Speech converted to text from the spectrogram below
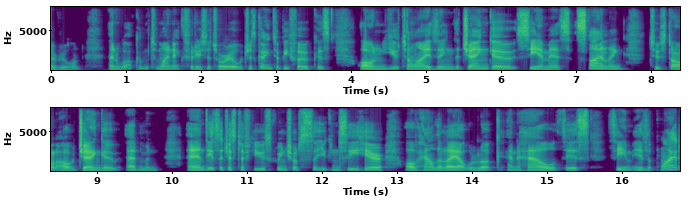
everyone and welcome to my next video tutorial which is going to be focused on utilizing the Django CMS styling to style our Django admin. And these are just a few screenshots that you can see here of how the layout will look and how this theme is applied.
